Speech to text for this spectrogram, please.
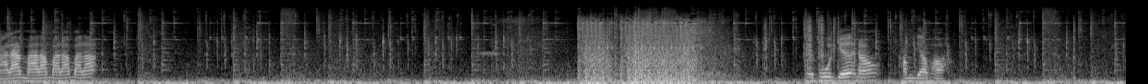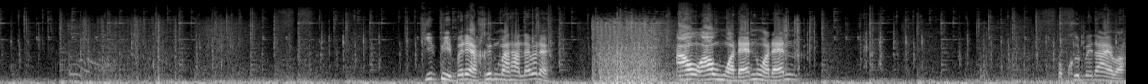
มาแล้วมาแล้วมาแล้วมาแล้ว ไม่พูดเยอะน้องคำเดียวพอ คิดผิดไปเนี่ย ขึ้นมาทันได้ไหมเนี่ย เอาเอาหัวแดนหัวแดนผมขึ้นไม่ได้วะ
